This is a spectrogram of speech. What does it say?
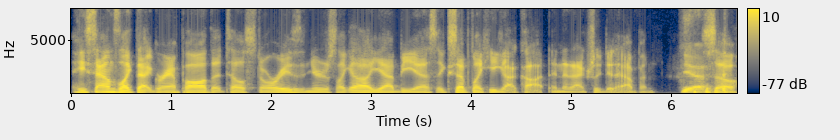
He sounds like that grandpa that tells stories, and you're just like, oh yeah, BS. Except like he got caught, and it actually did happen. yeah So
